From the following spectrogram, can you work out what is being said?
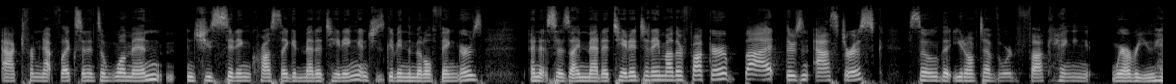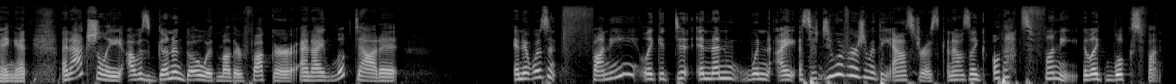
act from Netflix. And it's a woman, and she's sitting cross legged meditating, and she's giving the middle fingers. And it says, I meditated today, motherfucker. But there's an asterisk so that you don't have to have the word fuck hanging wherever you hang it. And actually, I was to go with motherfucker, and I looked at it and it wasn't funny. Like it did. And then when I, I said, do a version with the asterisk, and I was like, oh, that's funny. It like looks funny.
